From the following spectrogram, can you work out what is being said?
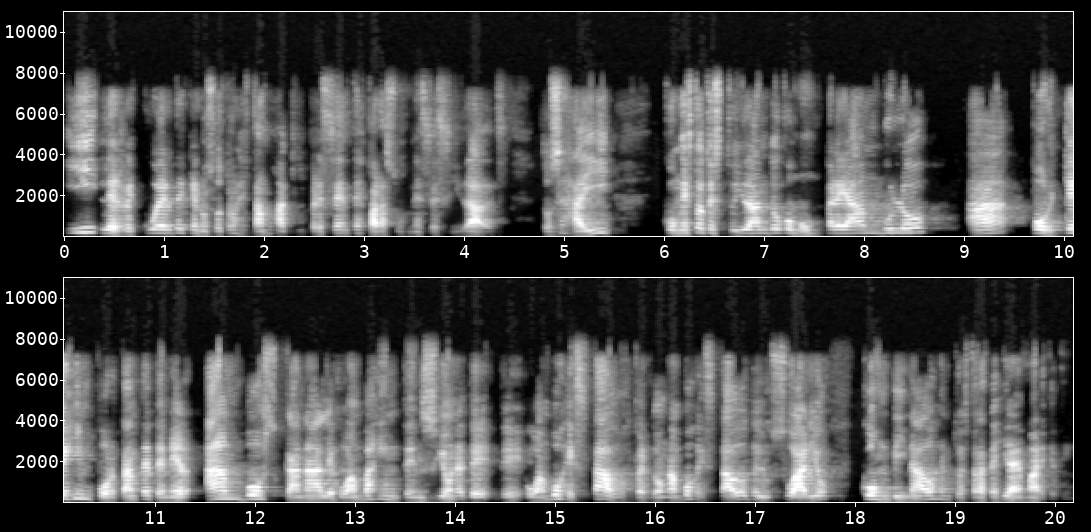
y le recuerde que nosotros estamos aquí presentes para sus necesidades. Entonces ahí, con esto te estoy dando como un preámbulo a por qué es importante tener ambos canales o ambas intenciones de, o ambos estados, perdón, ambos estados del usuario combinados en tu estrategia de marketing.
